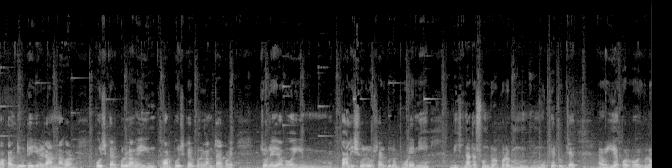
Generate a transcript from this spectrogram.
সকাল দিয়ে উঠেই যাবে রান্নাঘর পরিষ্কার করলাম, এই ঘর পরিষ্কার করলাম, তারপরে চলে যাব ওই বালিশের ওষারগুলো ভরে নিয়ে বিছনাটা সুন্দর করে মুছে টুছে ইয়ে করব। ওইগুলো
